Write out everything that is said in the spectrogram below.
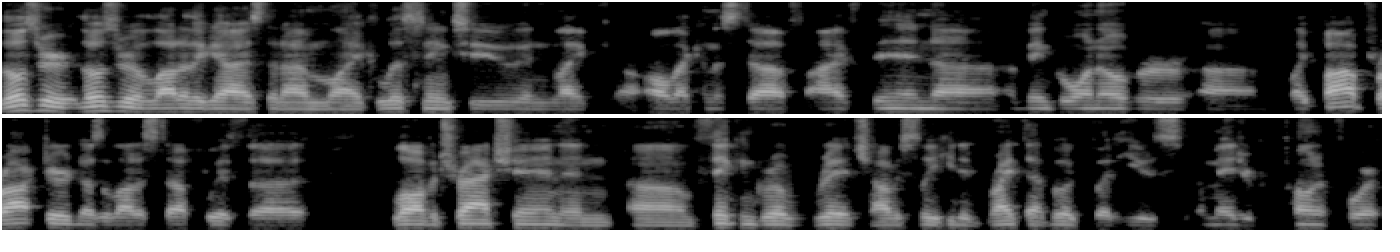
those are those are a lot of the guys that I'm like listening to and like all that kind of stuff. I've been uh, I've been going over uh, like Bob Proctor does a lot of stuff with uh, Law of Attraction and um, Think and Grow Rich. Obviously, he didn't write that book, but he was a major proponent for it.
